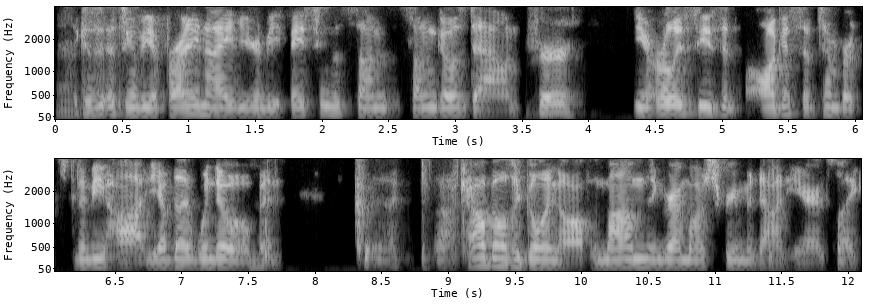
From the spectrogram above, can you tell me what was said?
yeah. because it's going to be a friday night you're going to be facing the sun as the sun goes down sure your early season august september it's going to be hot you have that window open uh, cowbells are going off the mom and grandma are screaming down here it's like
